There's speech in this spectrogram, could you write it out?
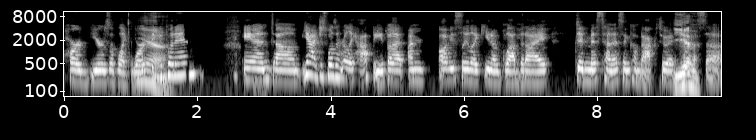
hard years of like work that you put in. And um, yeah, I just wasn't really happy, but I'm obviously like, you know, glad that I did miss tennis and come back to it. Yeah. Uh,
